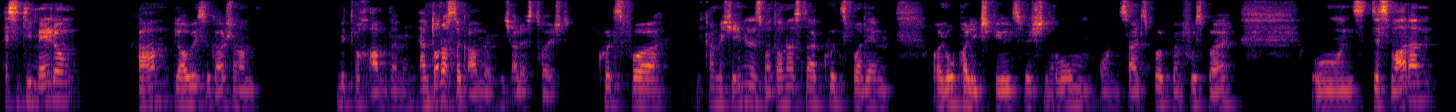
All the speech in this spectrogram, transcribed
Also die Meldung kam, glaube ich, sogar schon am Mittwochabend, am Donnerstagabend, wenn mich alles täuscht. Kurz vor, ich kann mich erinnern, es war Donnerstag, kurz vor dem Europa League-Spiel zwischen Rom und Salzburg beim Fußball. Und das war dann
